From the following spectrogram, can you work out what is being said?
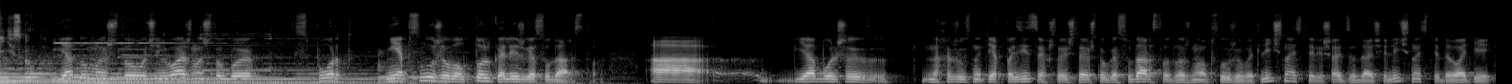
Витископ. Я думаю, что очень важно, чтобы спорт не обслуживал только лишь государство. А я больше нахожусь на тех позициях, что я считаю, что государство должно обслуживать личности, решать задачи личности, давать ей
